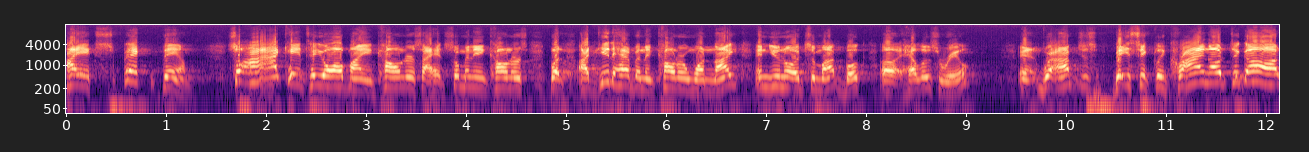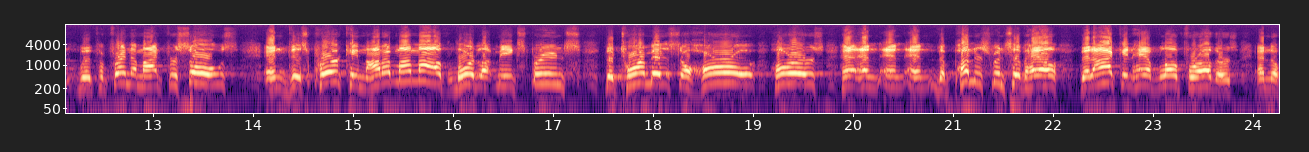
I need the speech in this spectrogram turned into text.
I expect them. So I, I, can't tell you all my encounters. I had so many encounters, but I did have an encounter one night, and you know it's in my book, uh, Hell is Real and where I'm just basically crying out to God with a friend of mine for souls. And this prayer came out of my mouth Lord, let me experience the torments, the horror, horrors, and, and, and the punishments of hell that I can have love for others. And the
